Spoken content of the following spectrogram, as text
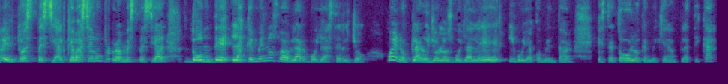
evento especial, que va a ser un programa especial donde la que menos va a hablar voy a ser yo. Bueno, claro, yo los voy a leer y voy a comentar este, todo lo que me quieran platicar,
